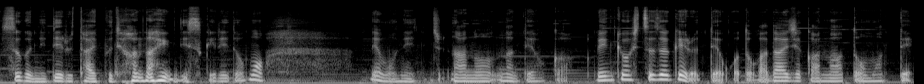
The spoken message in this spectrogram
すぐに出るタイプではないんですけれどもでもねあの何て言うか勉強し続けるっていうことが大事かなと思って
